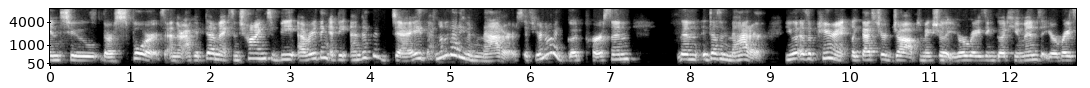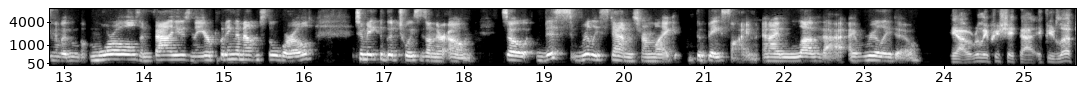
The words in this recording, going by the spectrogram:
into their sports and their academics and trying to be everything. At the end of the day that none of that even matters. If you're not a good person then it doesn't matter. You as a parent like that's your job to make sure that you're raising good humans that you're raising them with morals and values and that you're putting them out into the world to make the good choices on their own. So this really stems from like the baseline and i love that. I really do. Yeah i really appreciate that. If you look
